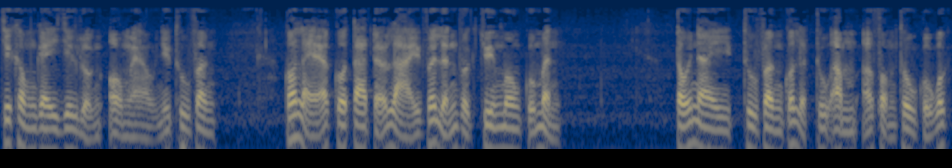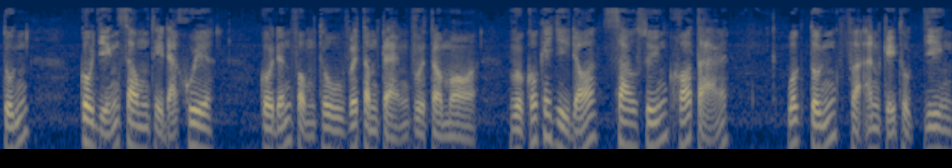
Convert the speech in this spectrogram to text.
chứ không gây dư luận ồn ào như Thu Vân. Có lẽ cô ta trở lại với lĩnh vực chuyên môn của mình. Tối nay, Thu Vân có lịch thu âm ở phòng thu của Quốc Tuấn. Cô diễn xong thì đã khuya. Cô đến phòng thu với tâm trạng vừa tò mò, vừa có cái gì đó sao xuyến khó tả. Quốc Tuấn và anh kỹ thuật viên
